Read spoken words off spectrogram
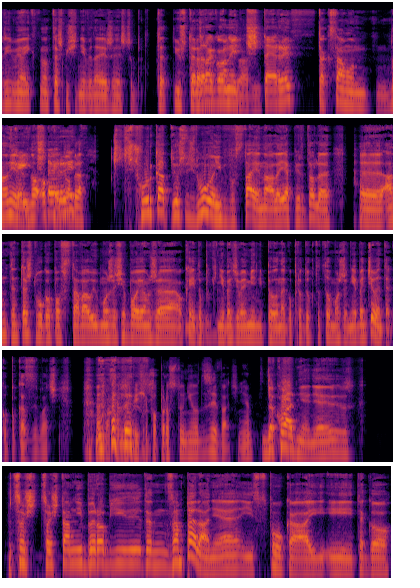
remake, no też mi się nie wydaje, że jeszcze te, już teraz. Dragony 4. Tak samo, no nie wiem, no okej, okay, dobra czwórka już długo mi powstaje, no ale ja pierdolę, e, Anten też długo powstawał i może się boją, że okej, okay, dopóki nie będziemy mieli pełnego produktu, to może nie będziemy tego pokazywać. Czasem lepiej się po prostu nie odzywać, nie? Dokładnie, nie? Coś, coś tam niby robi ten Zampela, nie? I spółka i, i tego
